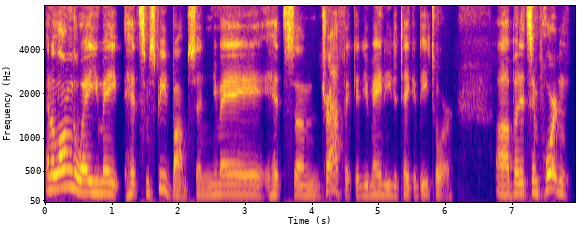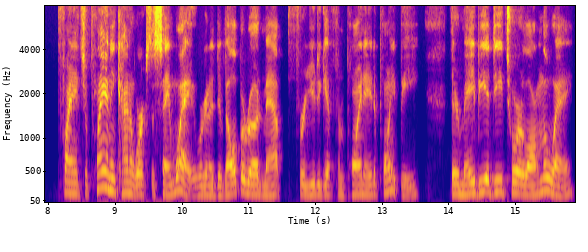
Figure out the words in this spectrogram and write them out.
And along the way, you may hit some speed bumps and you may hit some traffic and you may need to take a detour. Uh, but it's important financial planning kind of works the same way. We're going to develop a roadmap for you to get from point A to point B. There may be a detour along the way,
